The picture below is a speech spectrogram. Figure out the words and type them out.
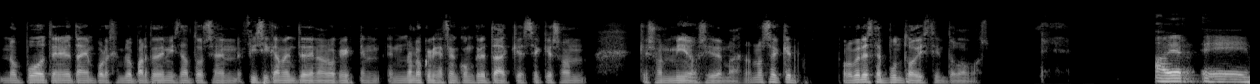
no puedo tener también, por ejemplo, parte de mis datos en, físicamente en, en, en, una localización concreta que sé que son, que son míos y demás. No, no sé qué, por ver este punto distinto, vamos. A ver, eh...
